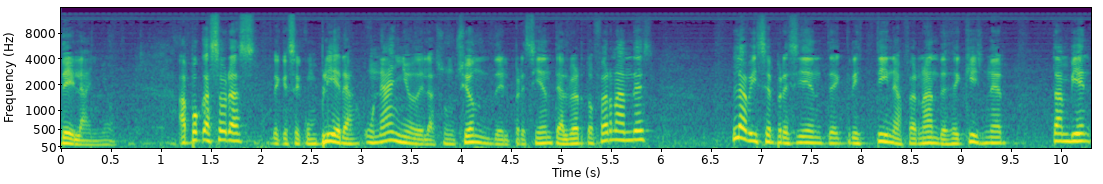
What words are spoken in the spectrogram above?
del año. A pocas horas de que se cumpliera un año de la asunción del presidente Alberto Fernández, la vicepresidente Cristina Fernández de Kirchner también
